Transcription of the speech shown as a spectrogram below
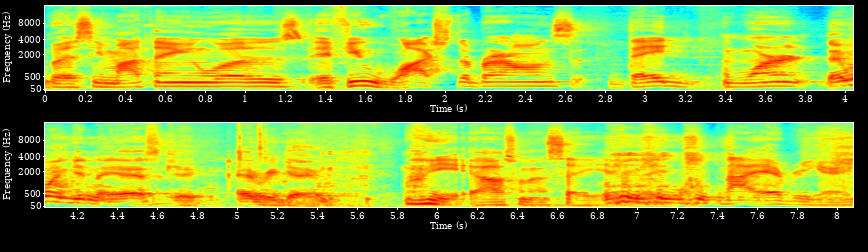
But see, my thing was, if you watch the Browns, they weren't. They weren't getting their ass kicked every game. Yeah, I was gonna say, yeah, not every game,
